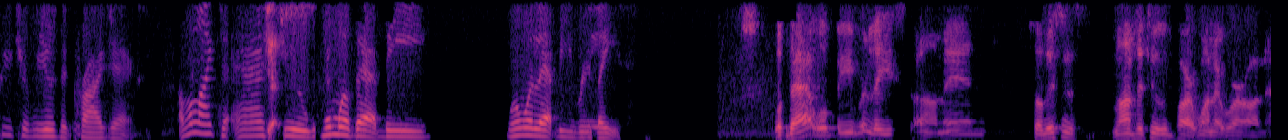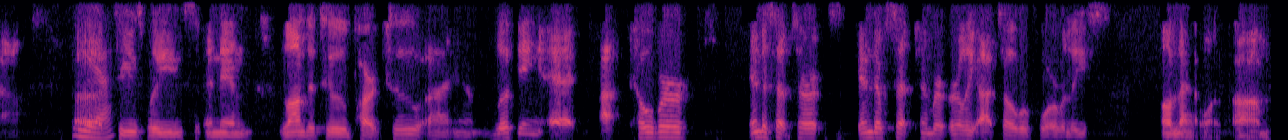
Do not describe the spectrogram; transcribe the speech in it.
future music projects. I would like to ask Yes. you when will that be? When will that be released? Well, that will be released. Um, and so this is Longitude Part 1 that we're on now. Uh, Yeah. Keys Please. And then Longitude Part 2, I am looking at October, end of September, end of September, early October for release on that one. Um,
